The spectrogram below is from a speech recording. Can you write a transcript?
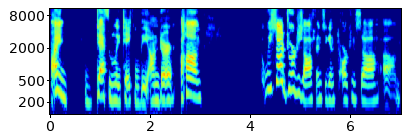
I'm definitely taking the under. Um, we saw Georgia's offense against Arkansas, um,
